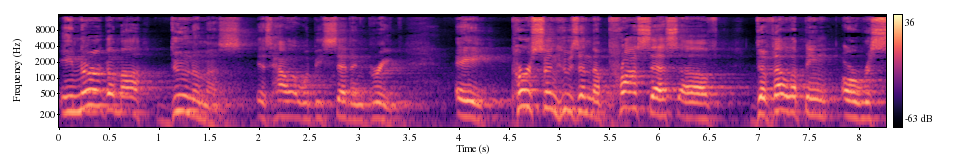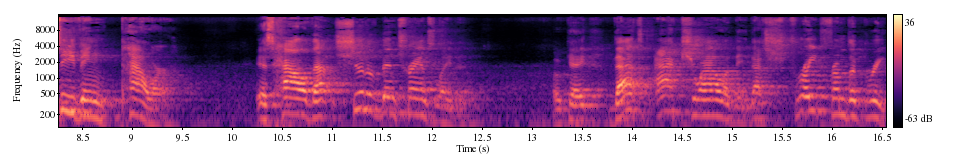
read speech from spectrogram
Energema dunamis is how it would be said in Greek. A person who's in the process of developing or receiving power is how that should have been translated. Okay? That's actuality. That's straight from the Greek.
